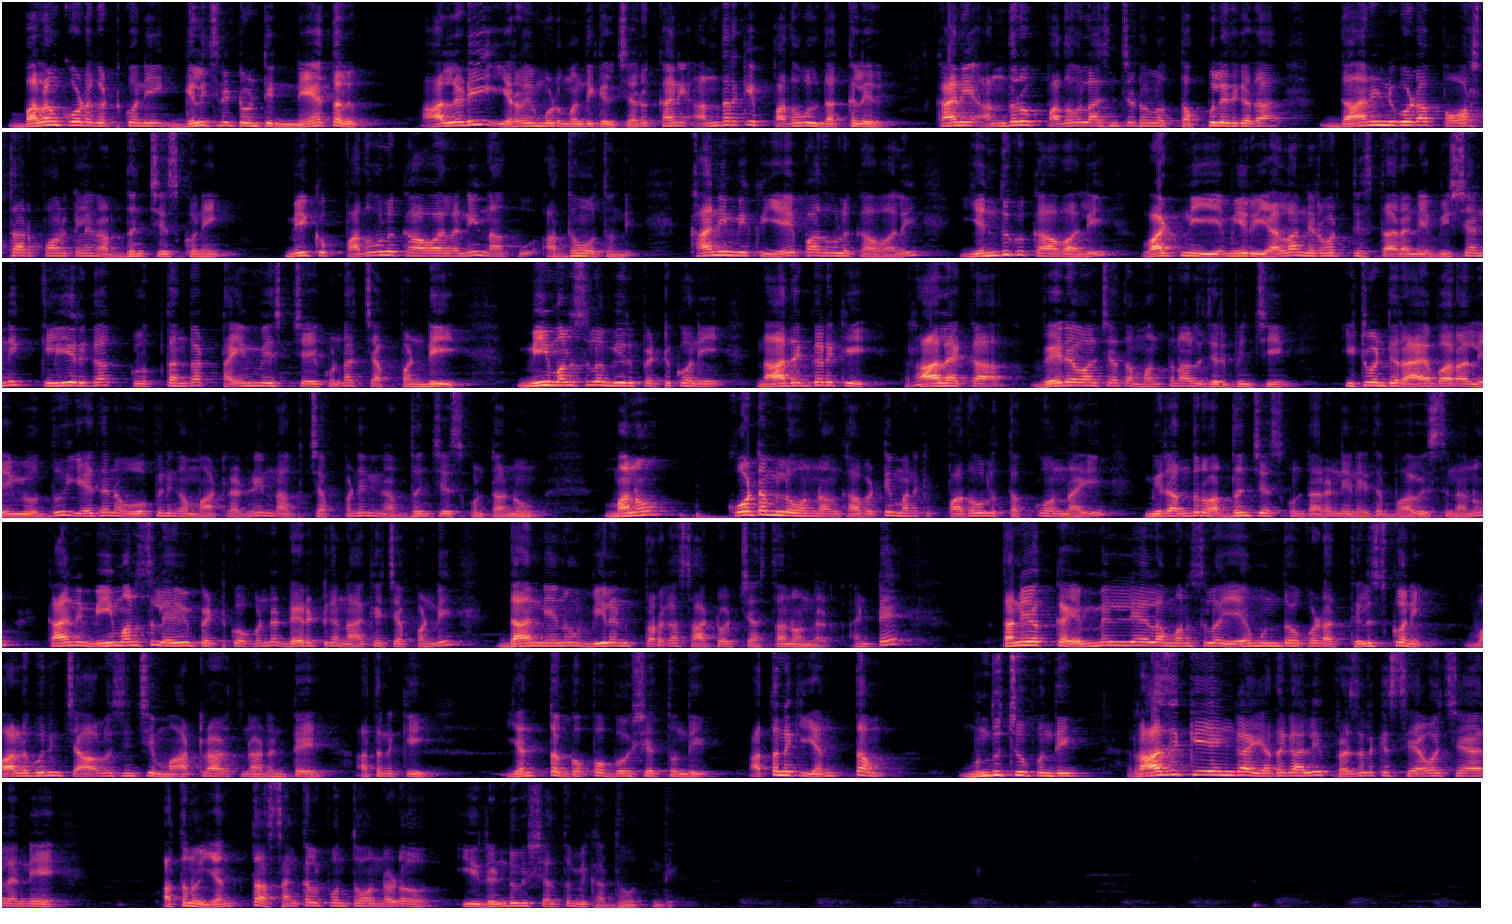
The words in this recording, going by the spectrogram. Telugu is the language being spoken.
బలం కూడగట్టుకొని గెలిచినటువంటి నేతలు. ఆల్రెడీ ఇరవై మూడు మంది గెలిచారు కానీ అందరికీ పదవులు దక్కలేదు. కానీ అందరూ పదవులు ఆశించడంలో తప్పు లేదు కదా? దానిని కూడా పవర్ స్టార్ పవన్ కళ్యాణ్ అర్థం చేసుకొని మీకు పదవులు కావాలని నాకు అర్థమవుతుంది. కానీ మీకు ఏ పదవులు కావాలి? ఎందుకు కావాలి? వాటిని మీరు ఎలా నిర్వర్తిస్తారనే విషయాన్ని క్లియర్గా క్లుప్తంగా టైం వేస్ట్ చేయకుండా చెప్పండి. మీ మనసులో మీరు పెట్టుకొని నా దగ్గరికి రాలేక వేరే వాళ్ళ చేత మంతనాలు జరిపించి ఇటువంటి రాయబారాలు ఏమి వద్దు. ఏదైనా ఓపెన్గా మాట్లాడని నాకు చెప్పండి నేను అర్థం చేసుకుంటాను. మనం కూటమిలో ఉన్నాం కాబట్టి మనకి పదవులు తక్కువ ఉన్నాయి. మీరందరూ అర్థం చేసుకుంటారని నేనైతే భావిస్తున్నాను. కానీ మీ మనసులో ఏమీ పెట్టుకోకుండా డైరెక్ట్గా నాకే చెప్పండి. దాన్ని నేను వీలని త్వరగా సార్ట్అవుట్ చేస్తాను అన్నాడు. అంటే తన యొక్క ఎమ్మెల్యేల మనసులో ఏముందో కూడా తెలుసుకొని వాళ్ళ గురించి ఆలోచించి మాట్లాడుతున్నాడంటే అతనికి ఎంత గొప్ప భవిష్యత్తు ఉంది. అతనికి ఎంత ముందు చూపుంది. రాజకీయంగా ఎదగాలి ప్రజలకి సేవ చేయాలనే అతను ఎంత సంకల్పంతో ఉన్నాడో ఈ రెండు విషయాలతో మీకు అర్థమవుతుంది.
